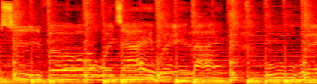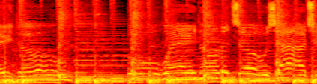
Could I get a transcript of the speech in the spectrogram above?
是否会再回来？不回头，不回头的走下去。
